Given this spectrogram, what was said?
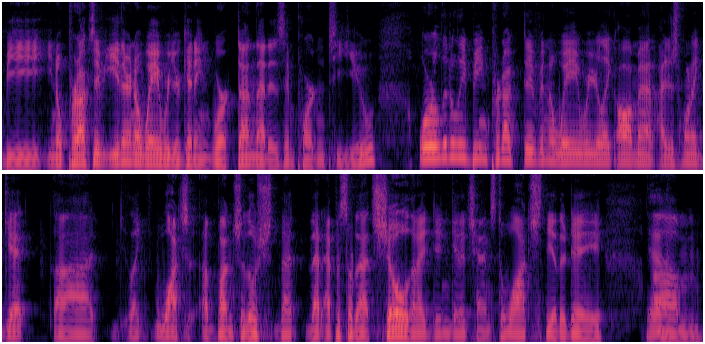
be you know productive either in a way where you're getting work done that is important to you, or literally being productive in a way where you're like, oh man, I just want to get uh like watch a bunch of those sh- that that episode of that show that I didn't get a chance to watch the other day. Yeah. Um,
